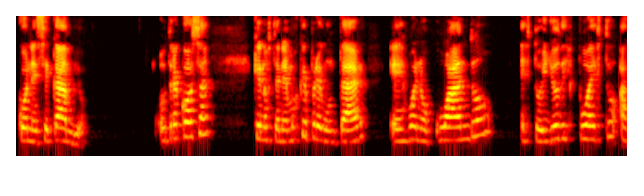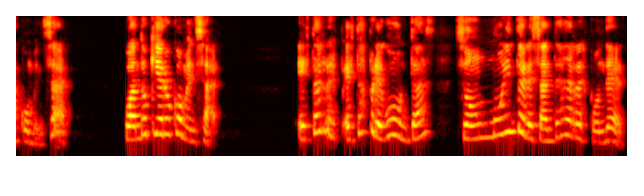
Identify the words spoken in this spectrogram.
con ese cambio. Otra cosa que nos tenemos que preguntar es, bueno, ¿cuándo estoy yo dispuesto a comenzar? ¿Cuándo quiero comenzar? Estas, estas preguntas son muy interesantes de responder,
